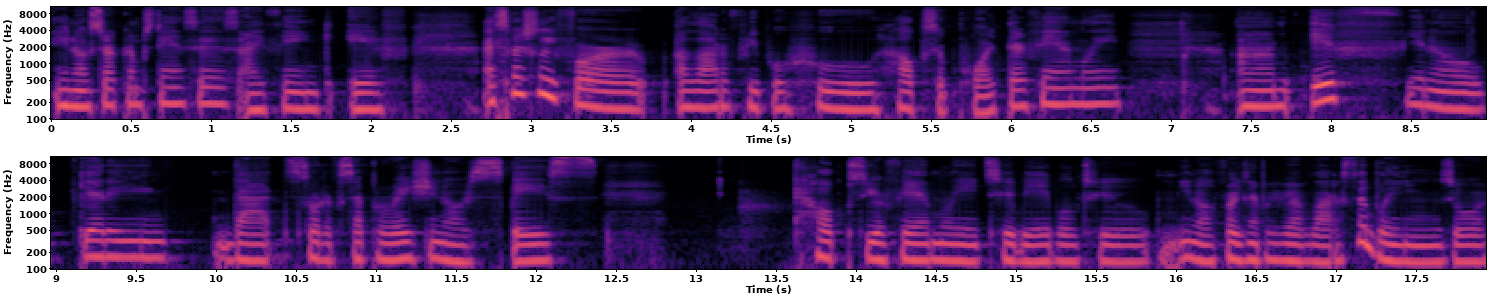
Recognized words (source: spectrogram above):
you know circumstances. I think if especially for a lot of people who help support their family um, if you know getting that sort of separation or space helps your family to be able to you know for example if you have a lot of siblings or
